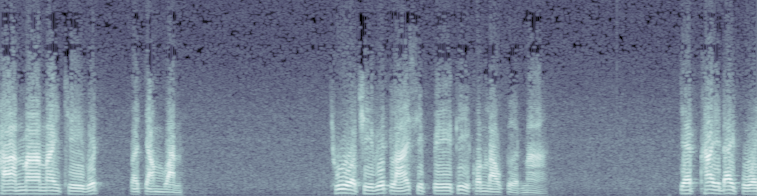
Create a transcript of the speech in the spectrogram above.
ผ่านมาในชีวิตประจำวัน ชั่วชีวิตหลายสิบปีที่คนเราเกิดมา เจ็บไข้ได้ป่วย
